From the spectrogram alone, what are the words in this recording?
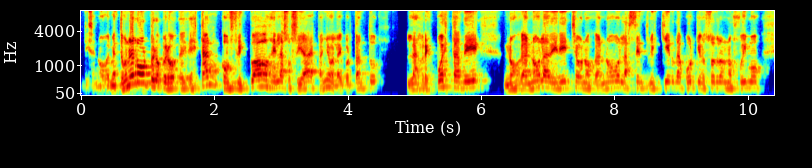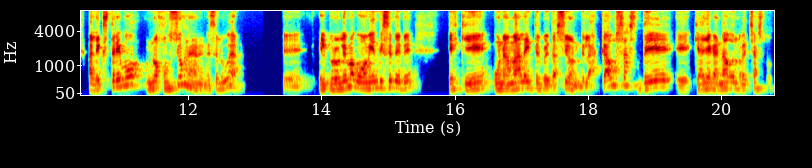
dicen obviamente un error, pero, pero están conflictuados en la sociedad española y por tanto las respuestas de nos ganó la derecha o nos ganó la centroizquierda porque nosotros nos fuimos al extremo no funcionan en ese lugar. Eh, el problema, como bien dice Pepe, es que una mala interpretación de las causas de eh, que haya ganado el rechazo,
